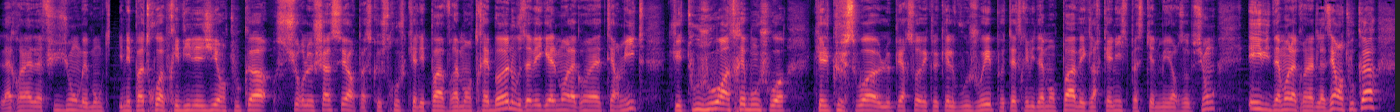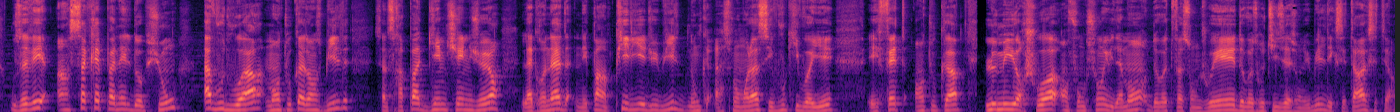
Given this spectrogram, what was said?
la grenade à fusion, mais bon, qui n'est pas trop à privilégier en tout cas sur le chasseur, parce que je trouve qu'elle n'est pas vraiment très bonne. Vous avez également la grenade thermite, qui est toujours un très bon choix, quel que soit le perso avec lequel vous jouez, peut-être évidemment pas avec l'arcaniste parce qu'il y a de meilleures options, et évidemment la grenade laser. En tout cas, vous avez un sacré panel d'options, à vous de voir, mais en tout cas dans ce build, ça ne sera pas game changer, la grenade n'est pas un pilier du build, donc à ce moment-là, c'est vous qui voyez, et faites en tout cas le meilleur choix en fonction évidemment de votre façon de jouer, de votre utilisation du build, etc. etc.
